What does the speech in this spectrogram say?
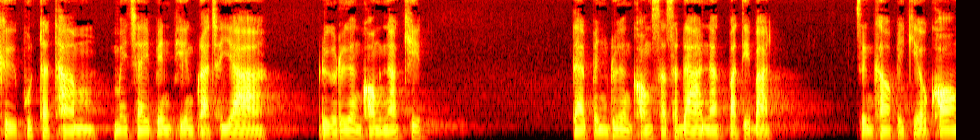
คือพุทธธรรมไม่ใช่เป็นเพียงปรัชญา หรือเรื่องของนักคิด แต่เป็นเรื่องของศาสดานักปฏิบัติ ซึ่งเข้าไปเกี่ยวข้อง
